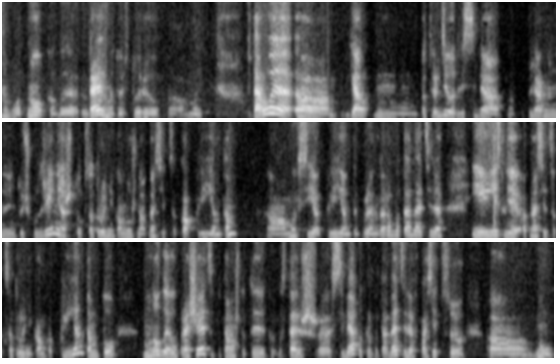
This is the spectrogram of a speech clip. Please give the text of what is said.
вот, но как бы драйвим эту историю мы. Второе, я подтвердила для себя популярную ныне точку зрения, что к сотрудникам нужно относиться как к клиентам. А, мы все клиенты бренда работодателя. И если относиться к сотрудникам как к клиентам, то многое упрощается, потому что ты как бы ставишь э, себя как работодателя в позицию ну,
